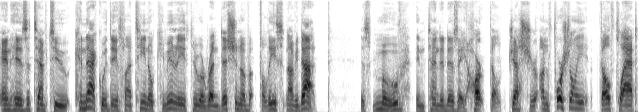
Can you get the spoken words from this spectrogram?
and his attempt to connect with the Latino community through a rendition of Feliz Navidad. This move, intended as a heartfelt gesture, unfortunately fell flat,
